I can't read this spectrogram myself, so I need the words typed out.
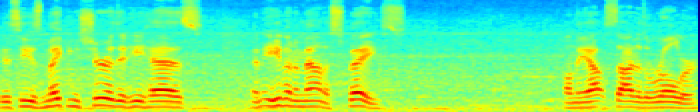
is he's making sure that he has an even amount of space on the outside of the roller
